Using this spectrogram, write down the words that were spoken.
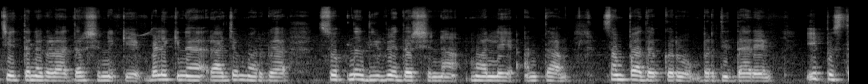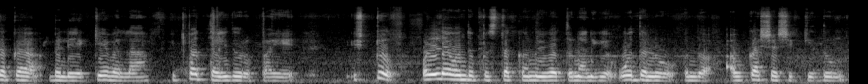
ಚೇತನಗಳ ದರ್ಶನಕ್ಕೆ ಬೆಳಕಿನ ರಾಜಮಾರ್ಗ ಸ್ವಪ್ನ ದಿವ್ಯ ದರ್ಶನ ಮಾಲೆ ಅಂತ ಸಂಪಾದಕರು ಬರೆದಿದ್ದಾರೆ. ಈ ಪುಸ್ತಕ ಬೆಲೆ ಕೇವಲ ಇಪ್ಪತ್ತೈದು ರೂಪಾಯಿ. ಇಷ್ಟು ಒಳ್ಳೆಯ ಒಂದು ಪುಸ್ತಕವನ್ನು ಇವತ್ತು ನನಗೆ ಓದಲು ಒಂದು ಅವಕಾಶ ಸಿಕ್ಕಿದ್ದು.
